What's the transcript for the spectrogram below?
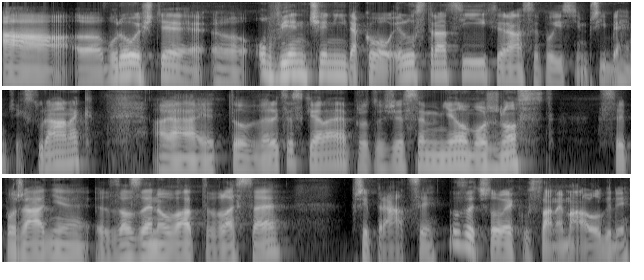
a uh, budou ještě uh, obvěnčený takovou ilustrací, která se pojí s tím příběhem těch studánek. A je to velice skvělé, protože jsem měl možnost si pořádně zazenovat v lese při práci. To se člověku stane málo kdy.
